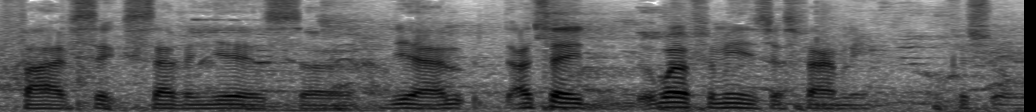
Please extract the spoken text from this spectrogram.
five, six, seven years. So yeah, I'd say the word for me is just family, for sure.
